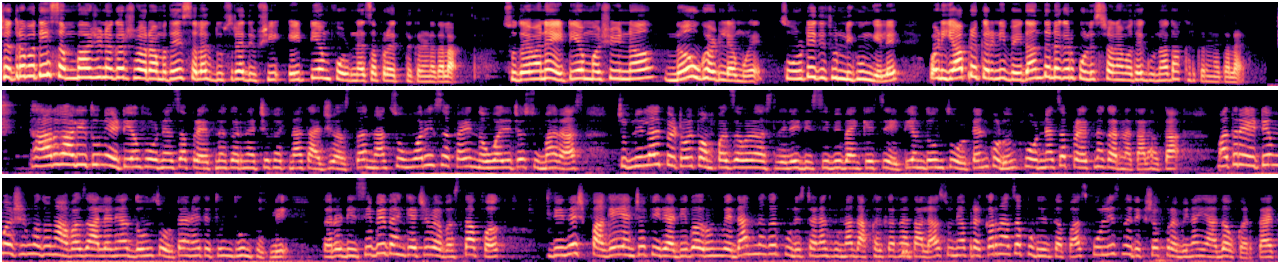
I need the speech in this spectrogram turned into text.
छत्रपती संभाजीनगर शहरामध्ये सलग दुसऱ्या दिवशी एटीएम फोडण्याचा प्रयत्न करण्यात आला. सुदैवाने एटीएम मशीन न उघडल्यामुळे चोरटे तिथून निघून गेले पण या प्रकरणी वेदांतनगर पोलीस ठाण्यामध्ये गुन्हा दाखल करण्यात आला आहे थार गाडीतून एटीएम फोडण्याचा प्रयत्न करण्याची घटना ताजी असताना सोमवारी सकाळी नऊ वाजेच्या सुमारास चुन्नीलाल पेट्रोल पंपाजवळ असलेले डीसीबी बँकेचे एटीएम दोन चोरट्यांकडून फोडण्याचा प्रयत्न करण्यात आला होता. मात्र एटीएम मशीनमधून आवाज आल्याने या दोन चोरट्याने तिथून धूम ठोकली तर डीसीबी बँकेचे व्यवस्थापक दिनेश पागे यांच्या फिर्यादीवरून वेदांतनगर पोलीस ठाण्यात गुन्हा दाखल करण्यात आला असून या प्रकरणाचा पुढील तपास पोलीस निरीक्षक प्रवीणा यादव करतायत.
